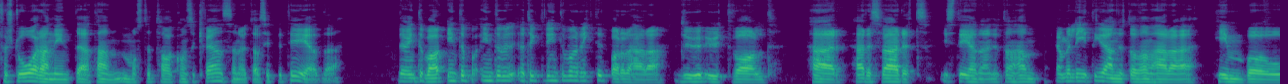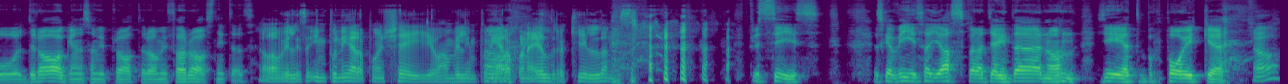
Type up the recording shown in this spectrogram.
förstår han inte att han måste ta konsekvenserna av sitt beteende. Det var inte bara, inte, inte, jag tyckte det inte var riktigt bara det här du är utvald, här, här är svärdet i stenen, utan han, ja men lite grann utav de här himbo-dragen som vi pratade om i förra avsnittet. Ja, han vill liksom imponera på en tjej och han vill imponera ja. på den äldre killen. Precis. Jag ska visa Jasper att jag inte är någon getpojke. Ja,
